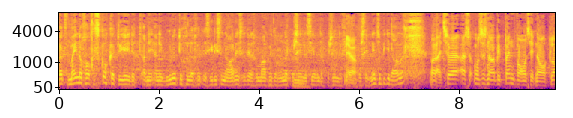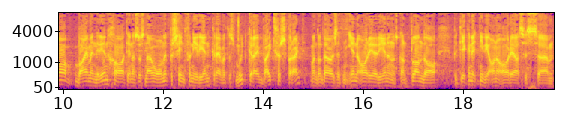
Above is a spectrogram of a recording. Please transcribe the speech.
wat my nogal geskok het toe jy dit aan die aan die boere toegelig het is hierdie scenario's wat jy gemaak het 100% of 70% of 40%. Ja. Net so 'n bietjie daaroor. Alrite, so as ons is nou op die punt waar ons het nou al klaar baie min reën gehad en as ons nou 100% van die reën kry wat ons moet kry wyd versprei, want onthou as dit in een area reën en ons kan plan daar, beteken dit nie die ander areas is ehm um,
